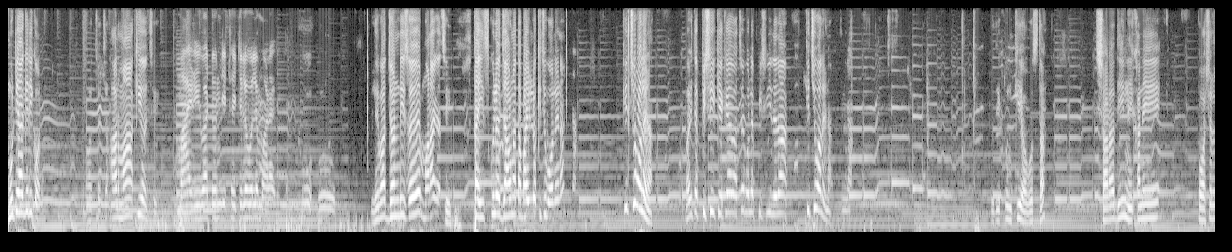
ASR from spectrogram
মুটে আগেরই করে? আচ্ছা আচ্ছা আর মা কি হচ্ছে মায়ের রিভার দণ্ডিত হয়েছিল বলে মারা গেছে। ওহো লেবার জন্ডিস হয়ে মারা গেছে? তাই স্কুলে যাও না তা বাড়ির লোক কিছু বলে না। কিচ্ছু বলে না? বাড়িতে পিসি কে কে আছে বলে পিসি দাদা কিছু বলে না? দেখুন কি অবস্থা। সারাদিন এখানে পয়সাটা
